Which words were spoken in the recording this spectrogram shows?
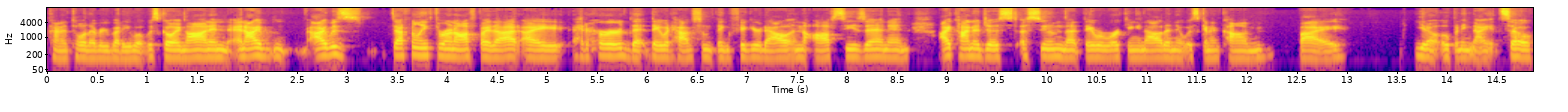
kind of told everybody what was going on, and and I, I was definitely thrown off by that. I had heard that they would have something figured out in the off season, and I kind of just assumed that they were working it out and it was going to come by you know opening night. So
